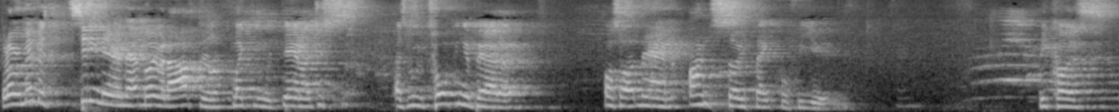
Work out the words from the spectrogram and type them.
But I remember sitting there in that moment after reflecting with Dan, I just, as we were talking about it, I was like, man, I'm so thankful for you. Because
